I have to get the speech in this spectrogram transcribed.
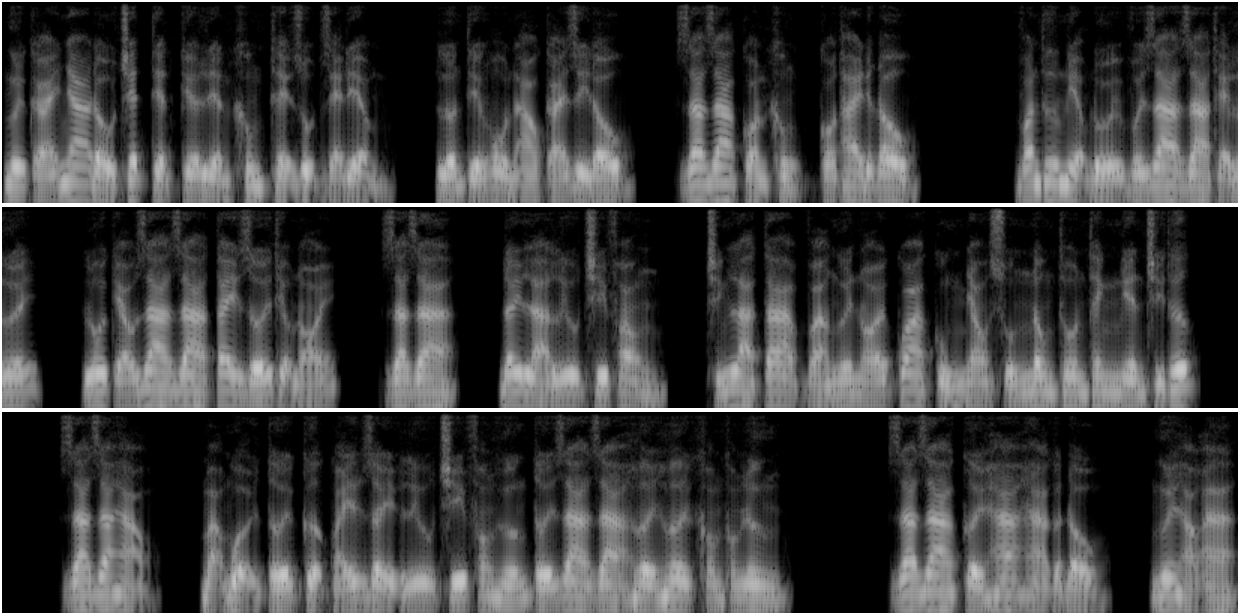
ngươi cái nha đầu chết tiệt kia liền không thể rụt rè điểm, lớn tiếng ồn ào cái gì đâu, ra ra còn không có thai đứa đâu. Văn thư niệm đối với ra ra thẻ lưỡi, lôi kéo ra ra tay giới thiệu nói, ra ra, đây là Lưu Chi Phong, chính là ta và ngươi nói qua cùng nhau xuống nông thôn thanh niên trí thức. Ra ra hảo, mạo muội tới cửa quấy giày Lưu trí Phong hướng tới ra ra hơi hơi không không lưng. Ra ra cười ha hả gật đầu, ngươi hảo à,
